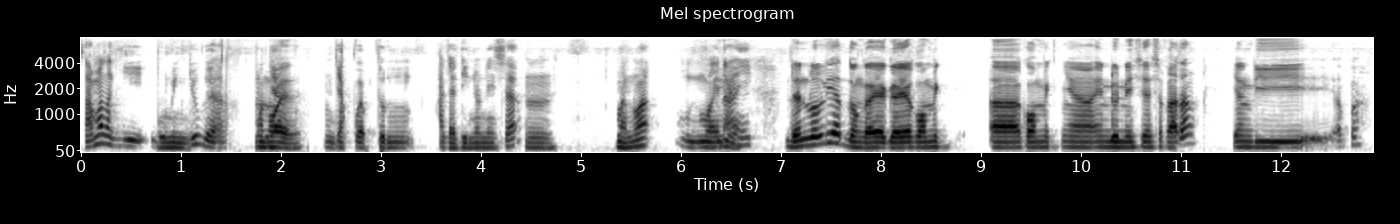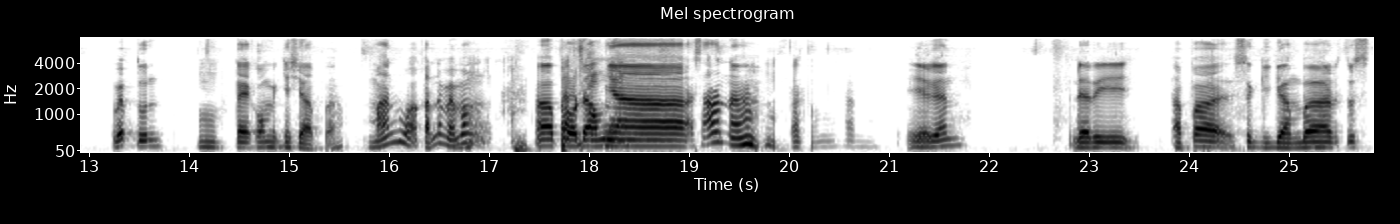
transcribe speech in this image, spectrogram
sama lagi booming juga ya menjak webtoon ada di Indonesia Hmm. manhwa mulai Iya. naik dan lo lihat dong gaya-gaya komik eh, komiknya Indonesia sekarang yang di apa webtoon Hmm. kayak komiknya siapa manhwa karena memang eh, produknya sana Hmm, platformnya sana Iya kan? Dari apa segi gambar terus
